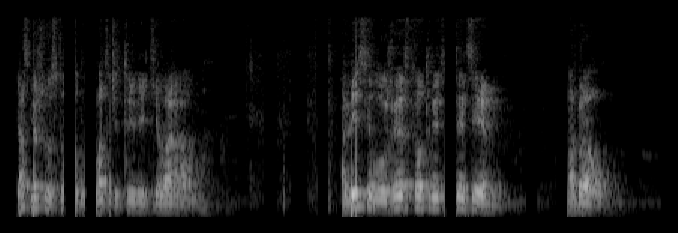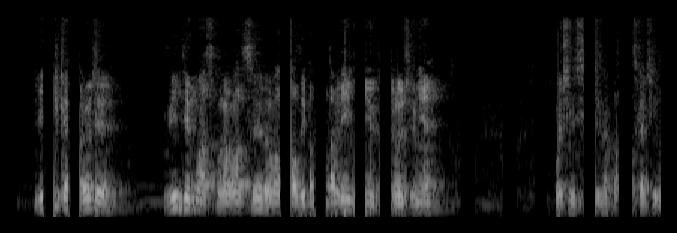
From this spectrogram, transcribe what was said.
Я вешу 124 килограмма, а весил уже 137 набрал. И, короче, видимо, спровоцировал и короче, мне очень сильно подскочило.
